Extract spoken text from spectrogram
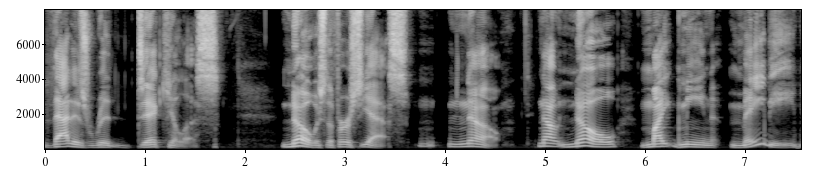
That is ridiculous. No is the first yes. No. Now, no might mean maybe,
